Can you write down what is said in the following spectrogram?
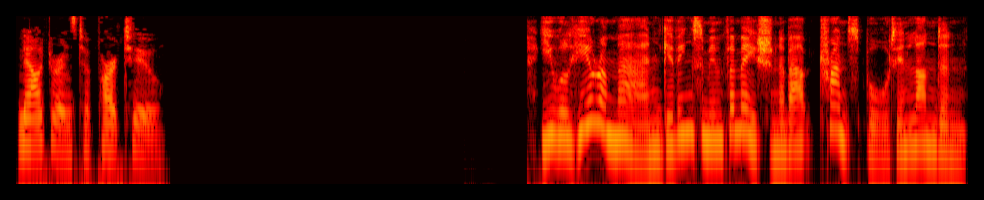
Now turns to part two. you will hear a man giving some information about transport in London.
